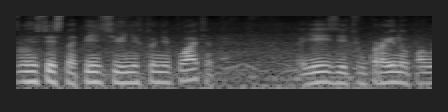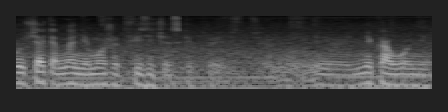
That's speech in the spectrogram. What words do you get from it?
Ну, естественно, пенсию никто не платит. Ездить в Украину получать она не может физически, то есть ну, ни- никого нет.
